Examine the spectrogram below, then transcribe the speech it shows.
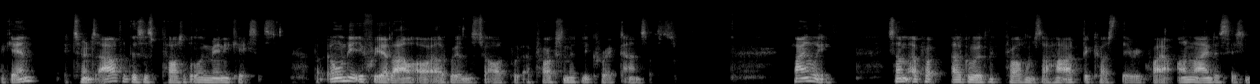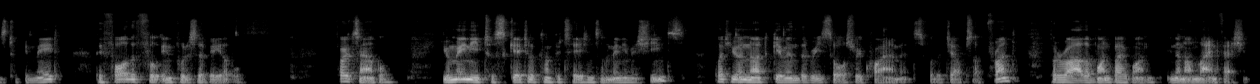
Again, it turns out that this is possible in many cases, but only if we allow our algorithms to output approximately correct answers. Finally, some algorithmic problems are hard because they require online decisions to be made before the full input is available. For example, you may need to schedule computations on many machines, but you are not given the resource requirements for the jobs upfront, but rather one by one in an online fashion.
